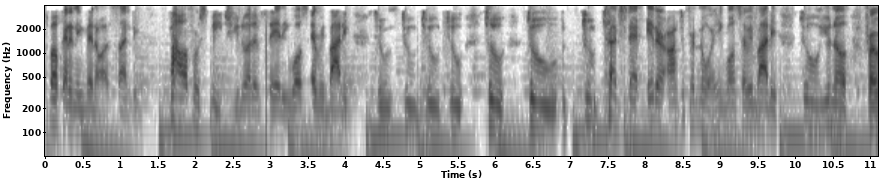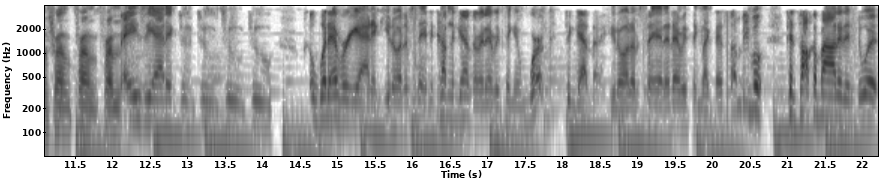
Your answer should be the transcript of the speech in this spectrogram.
spoke at an event on Sunday. Powerful speech, you know what I'm saying? He wants everybody to to to to to to to touch that inner entrepreneur. He wants everybody to, you know, from from from from Asiatic to to to to whatever addict, you know what I'm saying, to come together and everything and work together, you know what I'm saying, and everything like that. Some people can talk about it and do it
